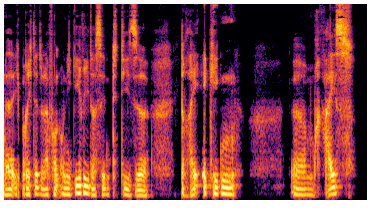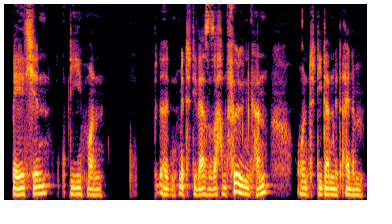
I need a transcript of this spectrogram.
Äh, ich berichtete davon Onigiri, das sind diese dreieckigen ähm, Reisbällchen, die man äh, mit diversen Sachen füllen kann und die dann mit einem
